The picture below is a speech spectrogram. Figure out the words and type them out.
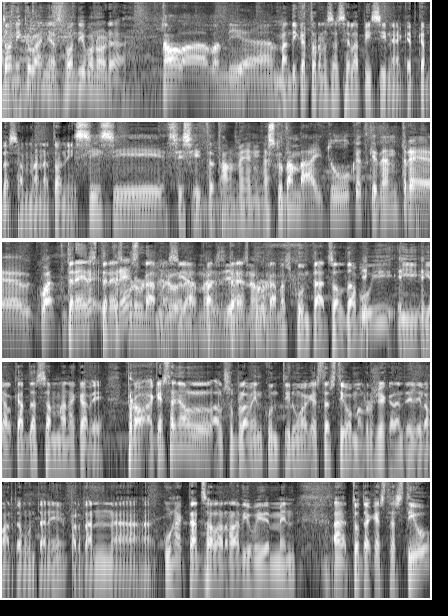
Toni Cruanyes, bon dia, bona hora. Hola, bon dia. M'han dit que tornes a ser a la piscina aquest cap de setmana, Toni. Sí, sí, sí, sí, totalment. Escolta'm, va, i tu, que et queden tre... quatre... Tres, tres, tres programes, programes ja, tres no? programes comptats, el d'avui i, i el cap de setmana que ve. Però aquest any el, el suplement continua aquest estiu amb el Roger Carandell i la Marta Montaner, per tant, eh, connectats a la ràdio, evidentment, eh, tot aquest estiu,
